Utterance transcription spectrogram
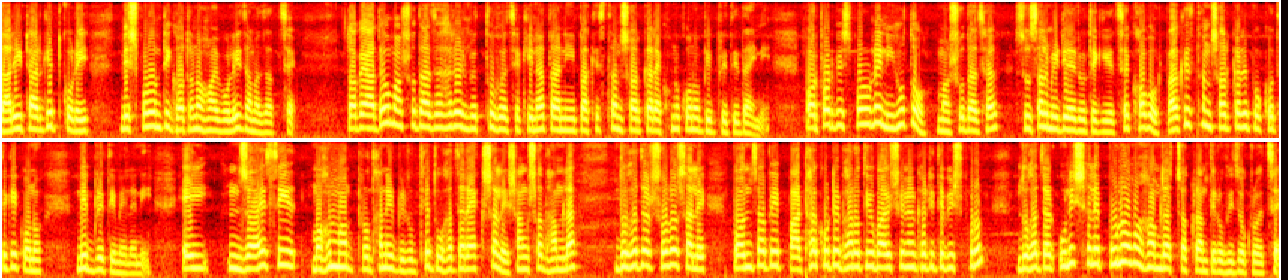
গাড়ি টার্গেট করেই বিস্ফোরণটি ঘটানো হয় বলেই জানা যাচ্ছে। তবে আদৌ মাসুদ আজাহারের মৃত্যু হয়েছে কিনা তা নিয়ে পাকিস্তান সরকার এখনও কোনো বিবৃতি দেয়নি। পরপর বিস্ফোরণে নিহত মাসুদ আজহার সোশ্যাল মিডিয়ায় রটে গিয়েছে খবর। পাকিস্তান সরকারের পক্ষ থেকে কোনো বিবৃতি মেলেনি। এই জয়সি মোহাম্মদ প্রধানের বিরুদ্ধে দু হাজার এক সালে সংসদ হামলা দু হাজার ষোলো সালে পঞ্জাবে পাঠাকোটে ভারতীয় বায়ুসেনার ঘাঁটিতে বিস্ফোরণ দু হাজার উনিশ সালে পুলওয়ামা হামলার চক্রান্তের অভিযোগ রয়েছে।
